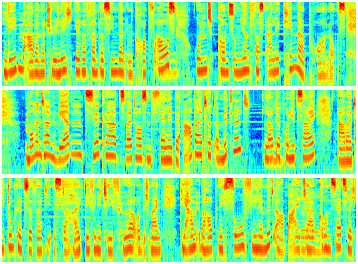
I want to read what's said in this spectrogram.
leben aber natürlich ihre Fantasien dann im Kopf aus und konsumieren fast alle Kinderpornos. Momentan werden circa 2000 Fälle bearbeitet, ermittelt laut der Polizei, aber die Dunkelziffer, die ist da halt definitiv höher. Und ich meine, die haben überhaupt nicht so viele Mitarbeiter grundsätzlich.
